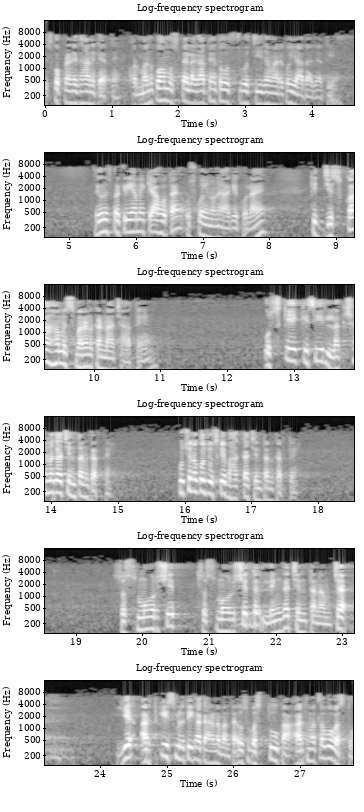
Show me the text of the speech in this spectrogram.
इसको प्रणिधान कहते हैं, और मन को हम उस पर लगाते हैं तो उस, वो चीज़ हमारे को याद आ जाती है। लेकिन उस प्रक्रिया में क्या होता है, उसको इन्होंने आगे खोला है कि जिसका हम स्मरण करना चाहते हैं, उसके किसी लक्षण का चिंतन करते हैं, कुछ ना कुछ उसके भाग का चिंतन करते हैं। सुस्मूर्षित सुस्मूर्षित लिंग चिंतनम च ये अर्थ की स्मृति का कारण बनता है, उस वस्तु का। अर्थ मतलब वो वस्तु।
